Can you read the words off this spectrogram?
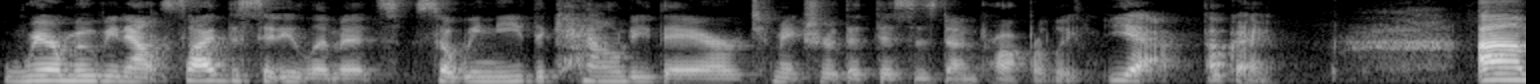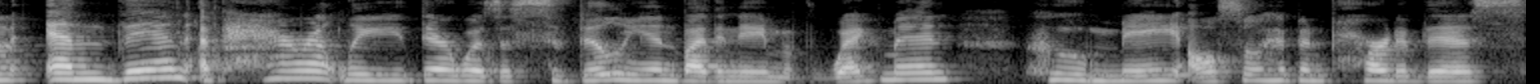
we're moving outside the city limits, so we need the county there to make sure that this is done properly. yeah. Okay. Um, and then apparently there was a civilian by the name of Wegman who may also have been part of this.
